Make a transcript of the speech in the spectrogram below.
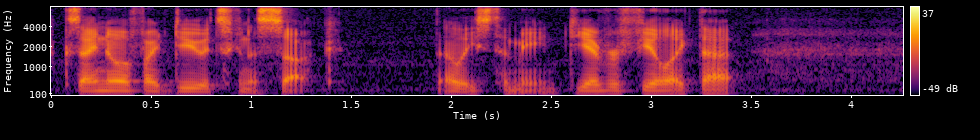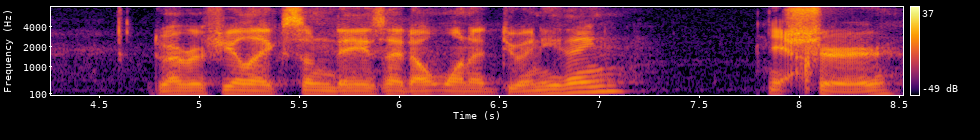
because I know if I do, it's going to suck. At least to me. Do you ever feel like that? Do I ever feel like some days I don't want to do anything? Yeah. Sure.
